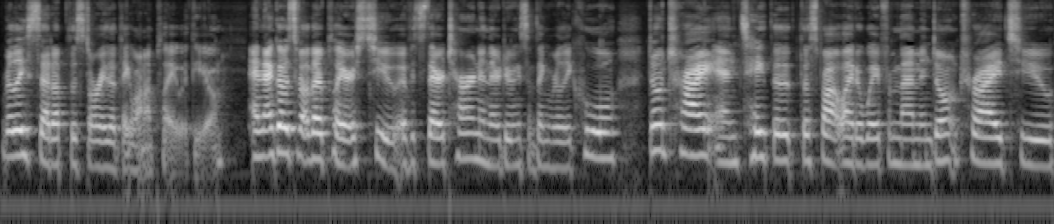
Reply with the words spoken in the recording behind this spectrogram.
really set up the story that they want to play with you. And that goes for other players too. If it's their turn and they're doing something really cool, don't try and take the, the spotlight away from them and don't try to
